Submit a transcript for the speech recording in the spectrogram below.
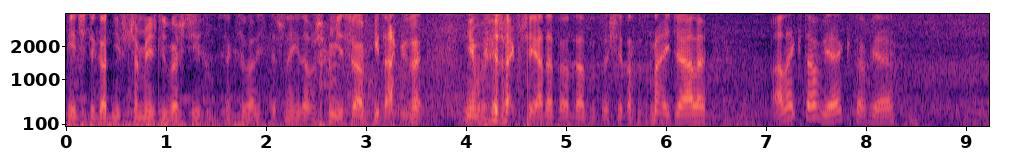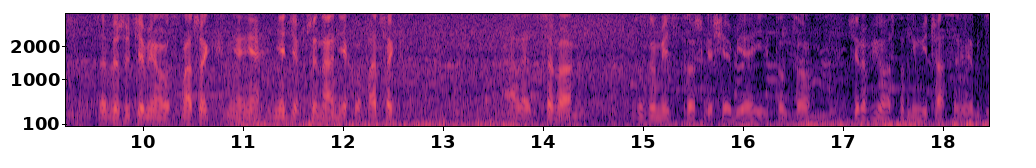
5 tygodni wstrzemięźliwości seksualistycznej dobrze mi zrobi, także nie mówię, że jak przyjadę, to od razu coś się tam znajdzie, ale, ale kto wie, kto wie, żeby życie miało smaczek. Nie, nie, nie dziewczyna, nie chłopaczek, ale trzeba zrozumieć troszkę siebie i to, co się robiło ostatnimi czasy, więc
